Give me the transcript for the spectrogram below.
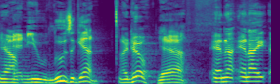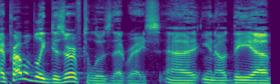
Yeah. And you lose again. I do. Yeah. And uh, and I, I probably deserve to lose that race. Uh, you know, the uh,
